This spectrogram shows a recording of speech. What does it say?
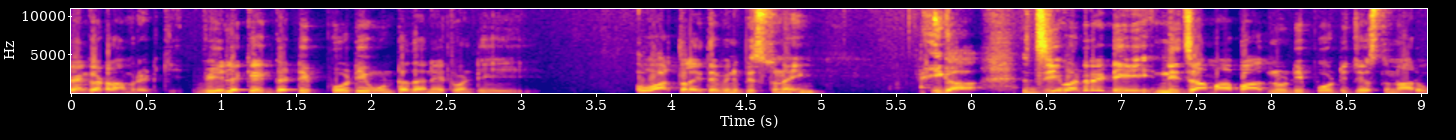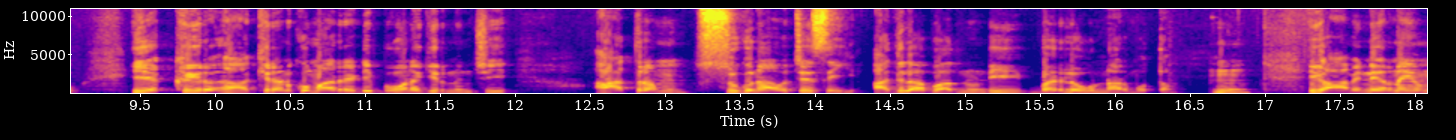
వెంకటరామరెడ్డికి. వీళ్ళకే గట్టి పోటీ ఉంటుంది అనేటువంటి వార్తలు అయితే వినిపిస్తున్నాయి. ఇక జీవన్ రెడ్డి నిజామాబాద్ నుండి పోటీ చేస్తున్నారు. ఈ కిర కిరణ్ కుమార్ రెడ్డి భువనగిరి నుంచి ఆత్రం సుగుణ వచ్చేసి ఆదిలాబాద్ నుండి బరిలో ఉన్నారు మొత్తం. ఇక ఆమె నిర్ణయం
